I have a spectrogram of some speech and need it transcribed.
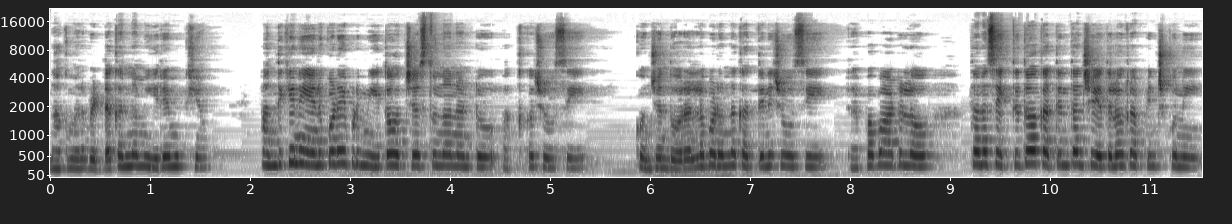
నాకు మన బిడ్డ కన్నా మీరే ముఖ్యం. అందుకే నేను కూడా ఇప్పుడు మీతో వచ్చేస్తున్నానంటూ పక్కకు చూసి కొంచెం దూరంలో పడున్న కత్తిని చూసి రెప్పపాటులో తన శక్తితో ఆ కత్తిని తన చేతిలోకి రప్పించుకుని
